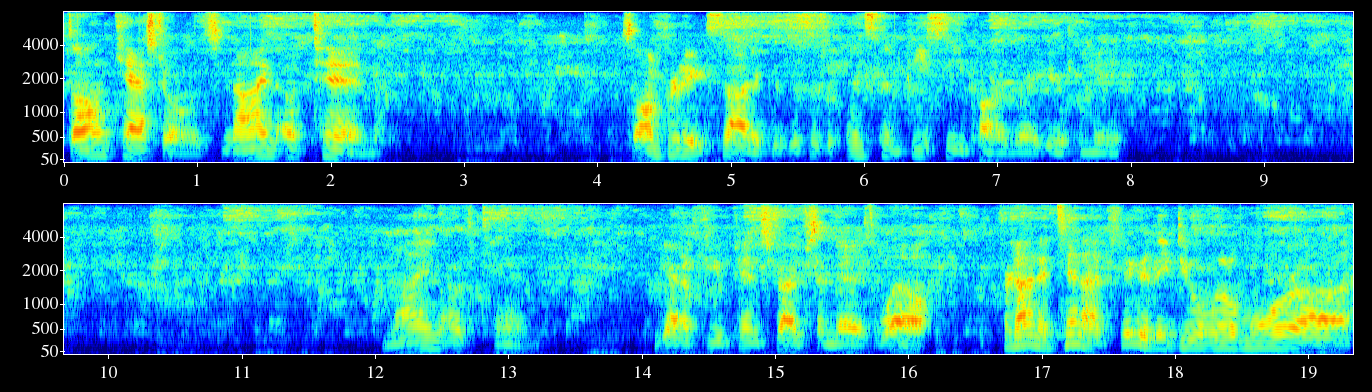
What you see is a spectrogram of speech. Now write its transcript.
Starlin Castro, it's 9 of 10. So I'm pretty excited because this is an instant PC card right here for me. 9 of 10. You got a few pinstripes in there as well. For 9 of 10, I figured they do a little more uh,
